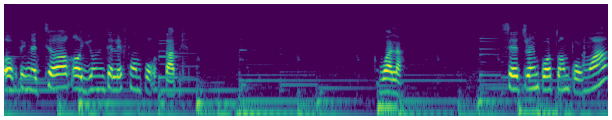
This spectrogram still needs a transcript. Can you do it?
ordinateur ou un téléphone portable. Voilà. C'est très important pour moi.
